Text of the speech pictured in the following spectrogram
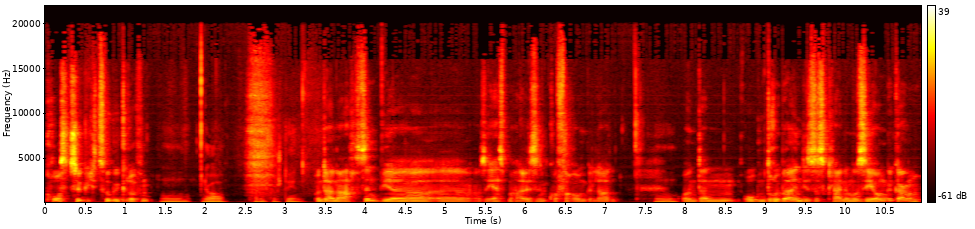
großzügig zugegriffen. Mhm. Ja, kann ich verstehen. Und danach sind wir, äh, also erstmal alles in den Kofferraum geladen. Mhm. Und dann oben drüber in dieses kleine Museum gegangen.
